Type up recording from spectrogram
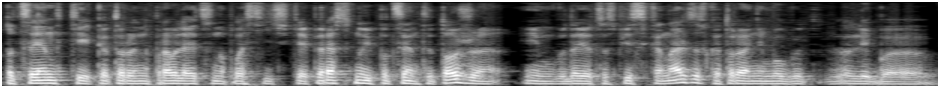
пациентки, которые направляются на пластические операции, ну и пациенты тоже, им выдается список анализов, которые они могут либо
